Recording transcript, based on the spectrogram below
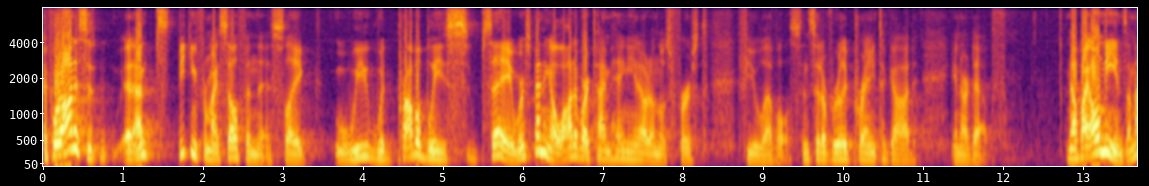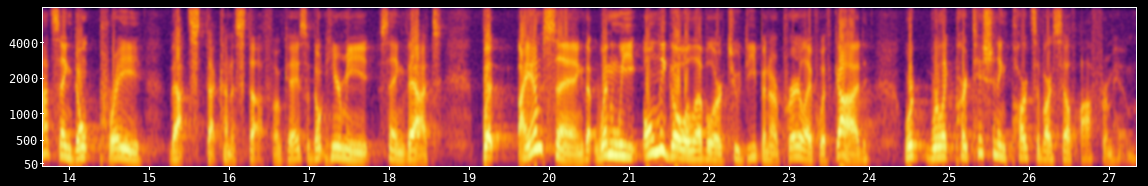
If we're honest, and I'm speaking for myself in this, like, we would probably say we're spending a lot of our time hanging out on those first few levels instead of really praying to God in our depth. Now, by all means, I'm not saying don't pray that, that kind of stuff, okay? So don't hear me saying that. But I am saying that when we only go a level or two deep in our prayer life with God, we're, we're like partitioning parts of ourselves off from Him.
